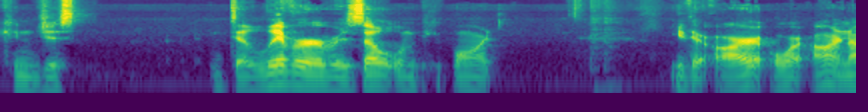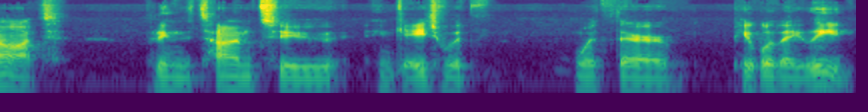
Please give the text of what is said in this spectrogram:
can just deliver a result when people aren't either are or are not putting the time to engage with with their people they lead.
